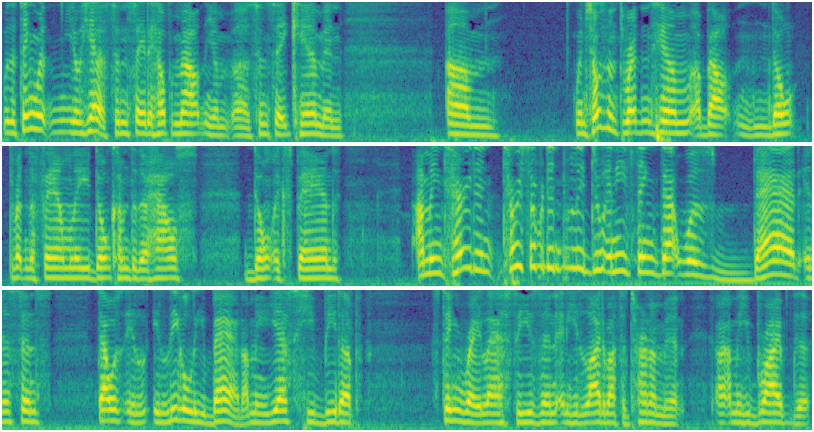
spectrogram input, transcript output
the thing with, you know, he had a sensei to help him out, you know, uh, Sensei Kim, and um, when Chozen threatened him about don't threaten the family, don't come to their house, don't expand. I mean, Terry didn't. Terry Silver didn't really do anything that was bad in a sense that was Ill- illegally bad. I mean, yes, he beat up Stingray last season and he lied about the tournament. I mean, he bribed the.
